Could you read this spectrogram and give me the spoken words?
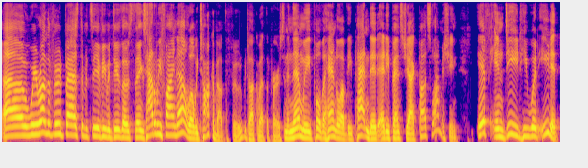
Uh, we run the food past him and see if he would do those things. How do we find out? Well, we talk about the food, we talk about the person, and then we pull the handle of the patented Eddie Pence jackpot slot machine. If indeed he would eat it,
